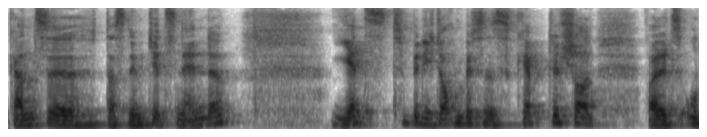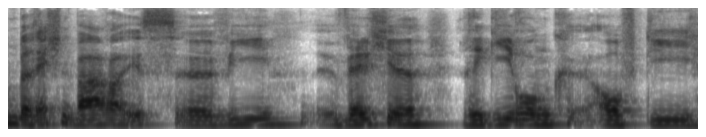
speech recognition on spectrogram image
Ganze, das nimmt jetzt ein Ende. Jetzt bin ich doch ein bisschen skeptischer, weil es unberechenbarer ist, äh, wie welche Regierung auf die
